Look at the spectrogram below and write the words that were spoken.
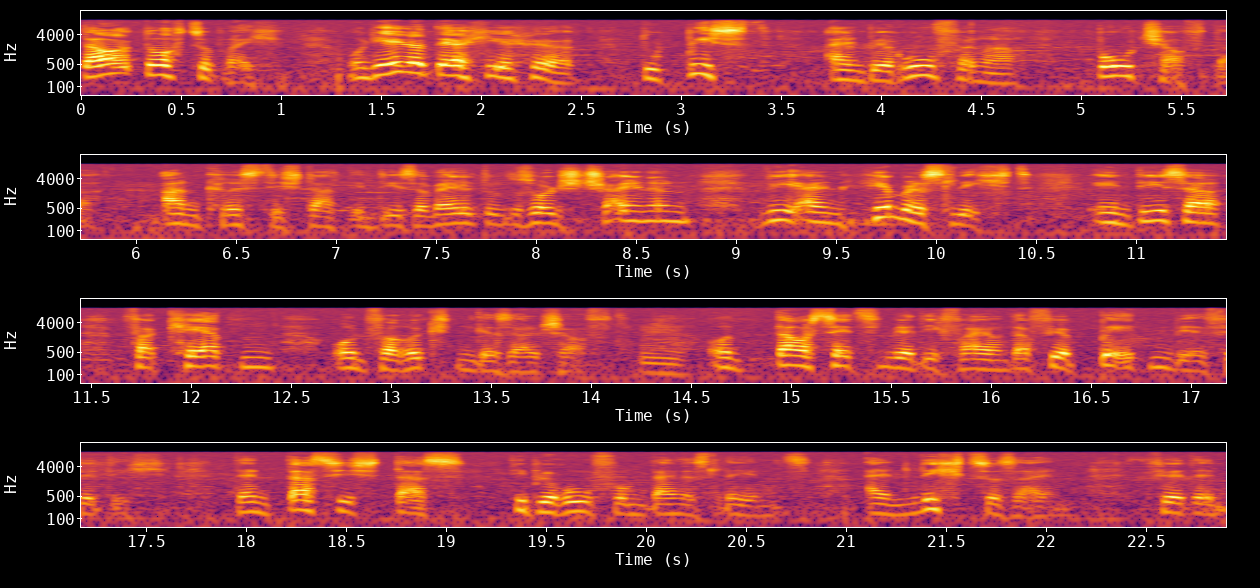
da durchzubrechen. Und jeder, der hier hört, du bist ein berufener Botschafter an Christi Stadt in dieser Welt und du sollst scheinen wie ein Himmelslicht in dieser verkehrten und verrückten Gesellschaft. Und da setzen wir dich frei und dafür beten wir für dich. Denn das ist das, die Berufung deines Lebens, ein Licht zu sein für den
